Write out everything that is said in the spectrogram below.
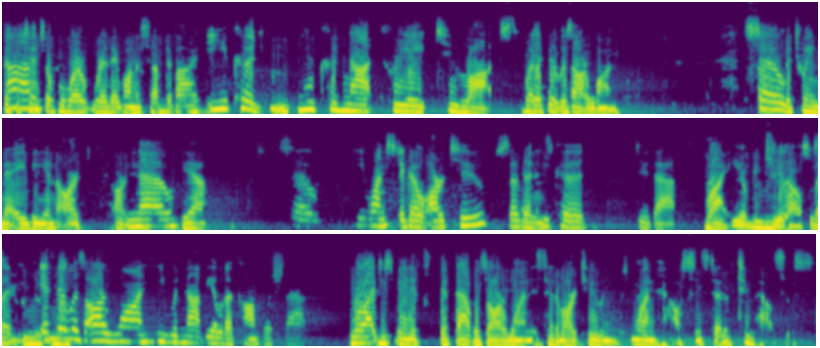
The Um, potential for where, where they want to subdivide? You could, you could not create two lots What if it was R one? So, Between the AB and R, R two? no, Yeah, so he wants to go R2 so that And he instead- could do that. right. It'll be two Yeah, houses. but- in the If it was R1, he would not be able to accomplish that. Well, I just mean if, if that was R one instead of R two and there was one house instead of two houses.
